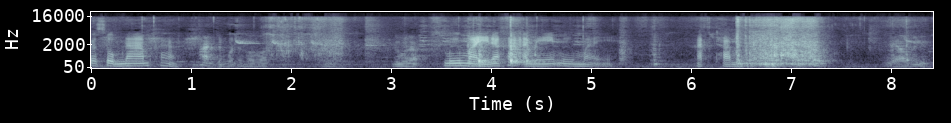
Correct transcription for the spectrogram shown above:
ผสมน้ำค่ะ น่าจะหมดแล้วเพราะว่าดูแล้วมือใหม่นะคะ อันนี้มือใหม่ หัดทำแนวไม่หนึ่ง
